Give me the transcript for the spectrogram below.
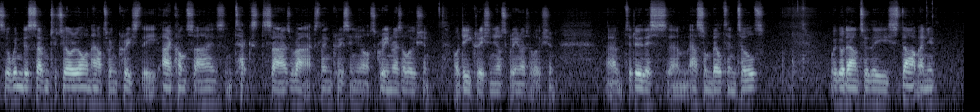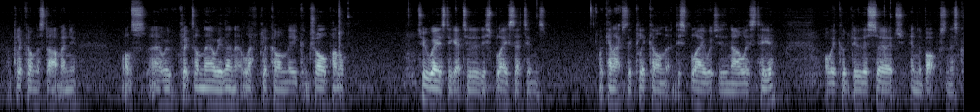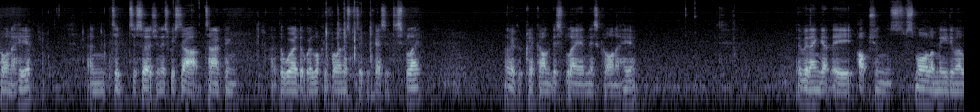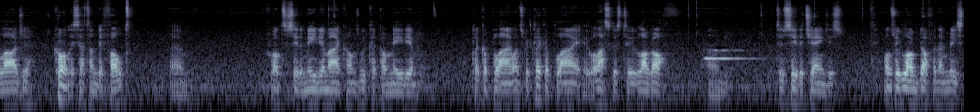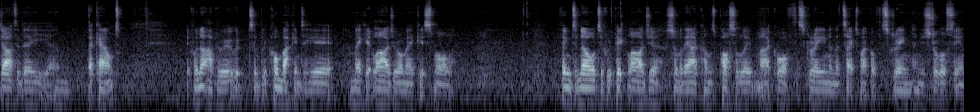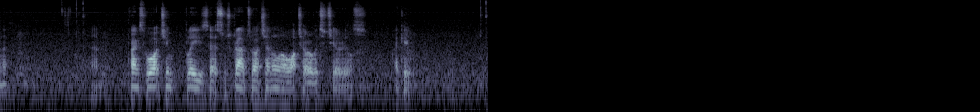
It's a Windows 7 tutorial on how to increase the icon size and text size without actually increasing your screen resolution or decreasing your screen resolution. Um, to do this um, has some built-in tools. We go down to the start menu and click on the start menu. Once uh, we've clicked on there we then left click on the control panel. Two ways to get to the display settings. We can actually click on display which is in our list here or we could do the search in the box in this corner here and to, to search in this we start typing uh, the word that we're looking for. In this particular case it's display. Then we could click on display in this corner here. We then get the options smaller, medium or larger. Currently set on default. Um, if we want to see the medium icons we click on medium. Click apply. Once we click apply it will ask us to log off um, to see the changes. Once we've logged off and then restarted the um, account if we're not happy with it, we would simply come back into here and make it larger or make it smaller. Thing to note, if we pick larger, some of the icons possibly might go off the screen and the text might go off the screen and you struggle seeing them. Um, thanks for watching, please uh, subscribe to our channel or watch our other tutorials. Thank you.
